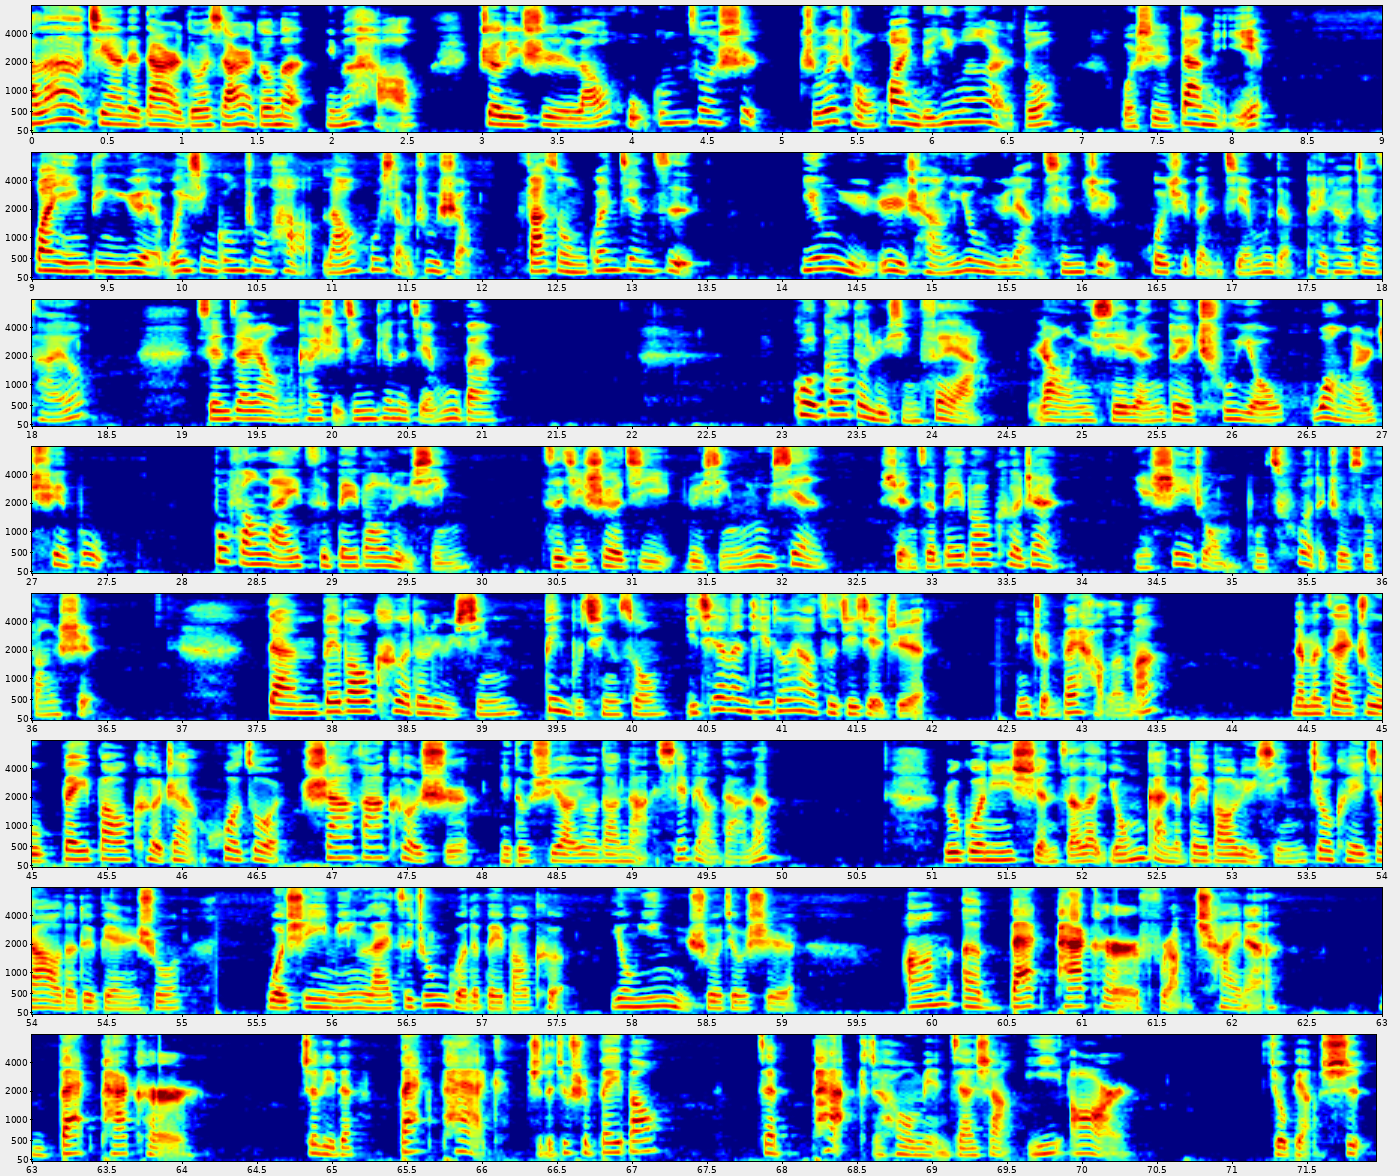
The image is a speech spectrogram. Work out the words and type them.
Hello，亲爱的大耳朵、小耳朵们，你们好！这里是老虎工作室，只为宠坏你的英文耳朵。我是大米，欢迎订阅微信公众号“老虎小助手”，发送关键字“英语日常用语两千句”，获取本节目的配套教材哦。现在让我们开始今天的节目吧。过高的旅行费啊，让一些人对出游望而却步。不妨来一次背包旅行，自己设计旅行路线，选择背包客栈，也是一种不错的住宿方式。但背包客的旅行并不轻松，一切问题都要自己解决。你准备好了吗？那么在住背包客栈或坐沙发客时，你都需要用到哪些表达呢？如果你选择了勇敢的背包旅行，就可以骄傲地对别人说：“我是一名来自中国的背包客。”用英语说就是 "I'm a backpacker from China." Backpacker，这里的 backpack 指的就是背包，在 pack 的后面加上 er，就表示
